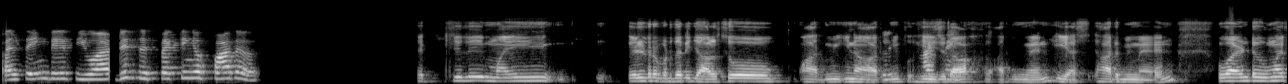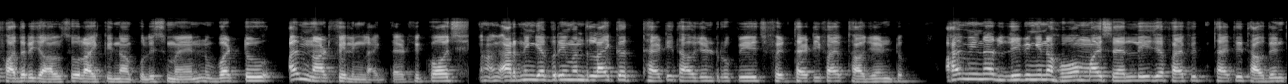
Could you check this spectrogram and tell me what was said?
While saying this, you are disrespecting your father. Actually, my elder brother is also army in army. He is the army man. Yes, army man. And my father is also like in a policeman. But uh, I'm not feeling like that because I'm earning every month like a thirty thousand rupees, thirty five thousand. I'm in a living in a home. My salary is a five thirty thousand.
